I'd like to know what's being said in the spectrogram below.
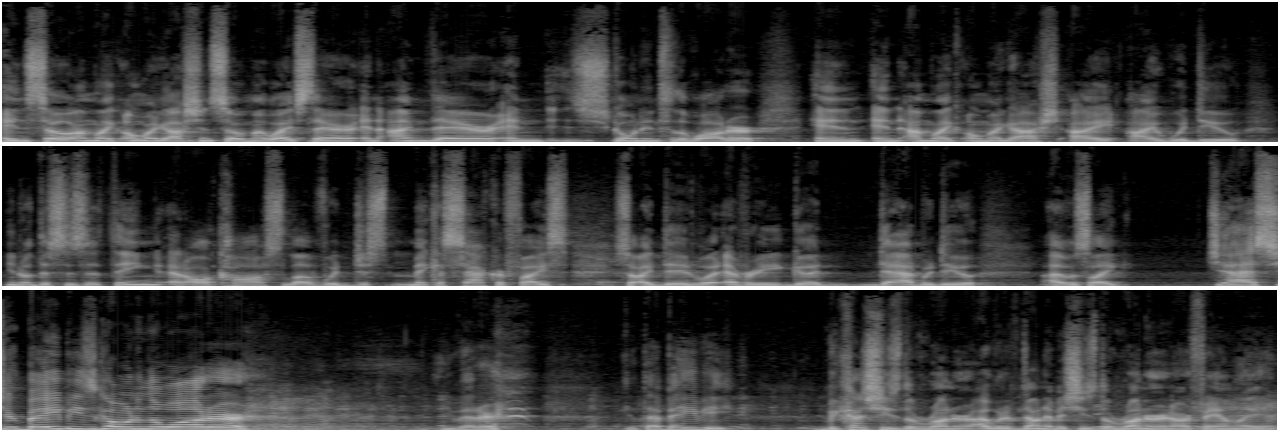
And so I'm like, oh my gosh. And so my wife's there and I'm there and she's going into the water. And, and I'm like, oh my gosh, I, I would do, you know, this is a thing at all costs. Love would just make a sacrifice. So I did what every good dad would do. I was like, Jess, your baby's going in the water. You better get that baby. Because she's the runner. I would have done it, but she's the runner in our family.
